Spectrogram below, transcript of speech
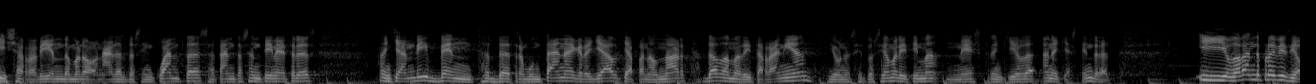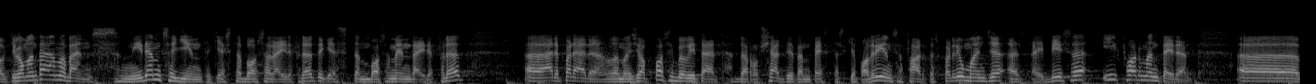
i xerraríem de maronades de 50-70 centímetres, en canvi, vent de tramuntana greial cap en el nord de la Mediterrània i una situació marítima més tranquil·la en aquest indret. I la banda previsió, el que comentàvem abans, anirem seguint aquesta bossa d'aire fred, aquest embossament d'aire fred, ara per ara, la major possibilitat de ruixats i tempestes que podrien ser fortes per diumenge és a Eivissa i Formentera. Eh,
